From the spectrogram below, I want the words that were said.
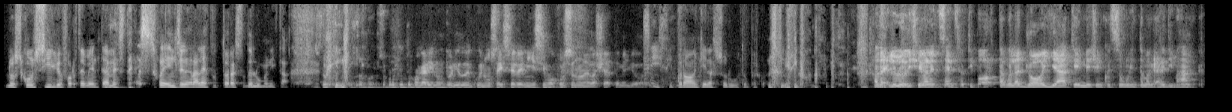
lo, sconsiglio fortemente a me stesso e in generale a tutto il resto dell'umanità. So, Quindi... so, soprattutto magari in un periodo in cui non sei serenissimo, forse non è la scelta migliore. Sì, sì, però anche in assoluto per quanto mi riguarda. Vabbè, lui lo diceva nel senso ti porta quella gioia che invece in questo momento magari ti manca.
